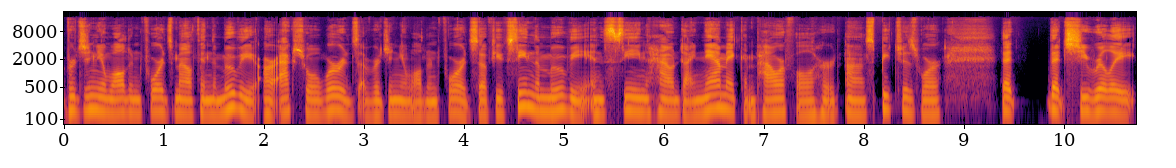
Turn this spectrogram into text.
Virginia Walden Ford's mouth in the movie are actual words of Virginia Walden Ford. So if you've seen the movie and seen how dynamic and powerful her uh, speeches were, that that she really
